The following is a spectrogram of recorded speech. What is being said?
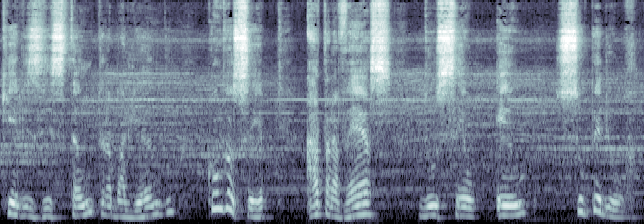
que eles estão trabalhando com você através do seu eu superior.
